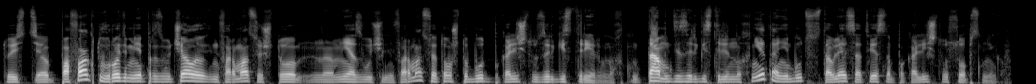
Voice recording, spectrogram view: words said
То есть э, по факту вроде мне прозвучала информация, что мне озвучили информацию о том, что будут по количеству зарегистрированных. Там, где зарегистрированных нет, они будут составлять, соответственно, по количеству собственников.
